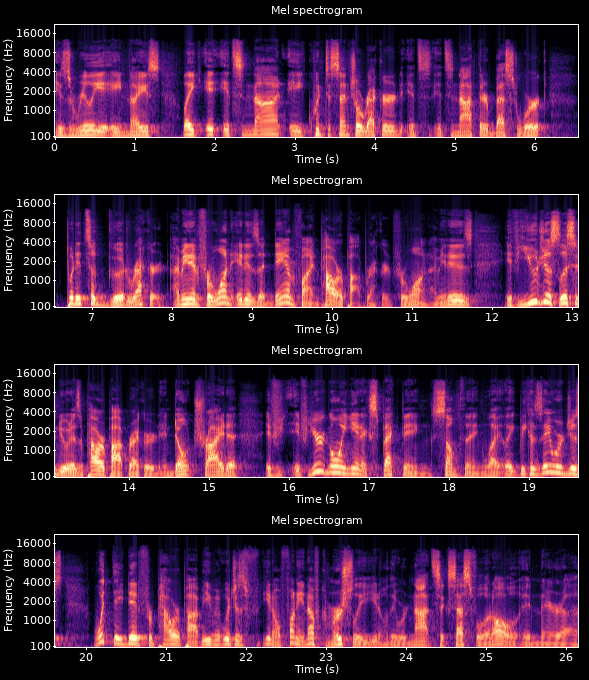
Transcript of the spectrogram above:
is really a nice like it, it's not a quintessential record. It's it's not their best work but it's a good record. I mean and for one it is a damn fine power pop record for one. I mean it is if you just listen to it as a power pop record and don't try to if if you're going in expecting something like like because they were just what they did for power pop even which is you know funny enough commercially you know they were not successful at all in their uh,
